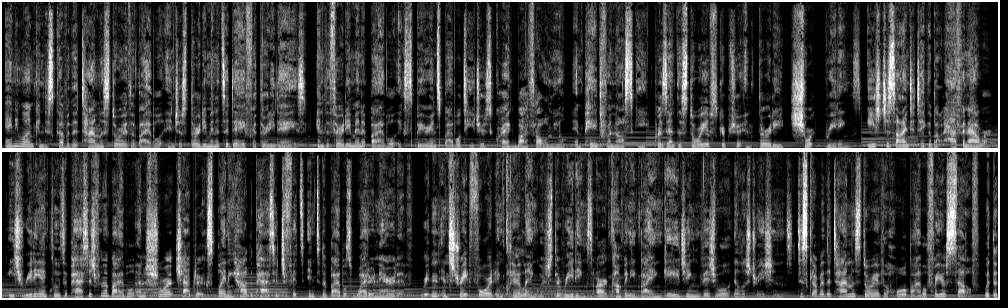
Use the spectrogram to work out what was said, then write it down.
Anyone can discover the timeless story of the Bible in just 30 minutes a day for 30 days. In the 30 Minute Bible, experienced Bible teachers Craig Bartholomew and Paige Vanosky present the story of Scripture in 30 short readings, each designed to take about half an hour. Each reading includes a passage from the Bible and a short chapter explaining how the passage fits into the Bible's wider narrative. Written in straightforward and clear language, the readings are accompanied by engaging visual illustrations. Discover the timeless story of the whole Bible for yourself with the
